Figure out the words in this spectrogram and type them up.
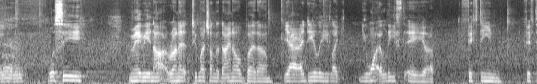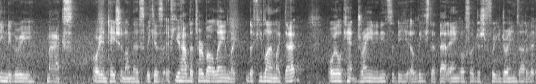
And We'll see. Maybe not run it too much on the dyno, but um, yeah, ideally, like you want at least a uh, 15, 15 degree max orientation on this because if you have the turbo lane like the feed line like that, oil can't drain. It needs to be at least at that angle, so it just free drains out of it.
